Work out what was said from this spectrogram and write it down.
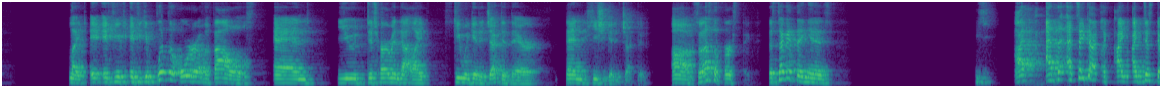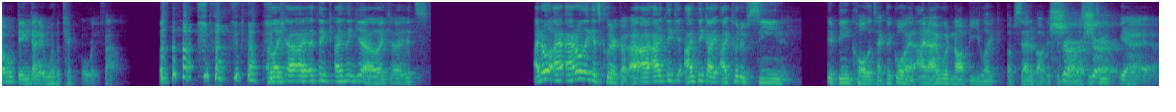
like if you if you can flip the order of the fouls and you determine that like he would get ejected there, then he should get ejected. Um, so that's the first thing. The second thing is I at the at the same time like I, I just don't think that it was a technical worthy foul. like I, I think I think yeah like uh, it's I don't I, I don't think it's clear cut I, I I think I think I, I could have seen it being called a technical and, and I would not be like upset about it sure, sure. Yeah, yeah,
